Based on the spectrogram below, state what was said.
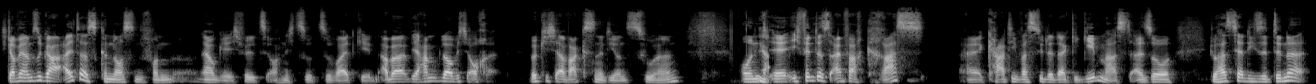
Ich glaube, wir haben sogar Altersgenossen von. Na okay, ich will jetzt auch nicht zu zu weit gehen, aber wir haben, glaube ich, auch wirklich Erwachsene, die uns zuhören. Und ja. äh, ich finde es einfach krass, äh, Kati, was du dir da gegeben hast. Also du hast ja diese Dinner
